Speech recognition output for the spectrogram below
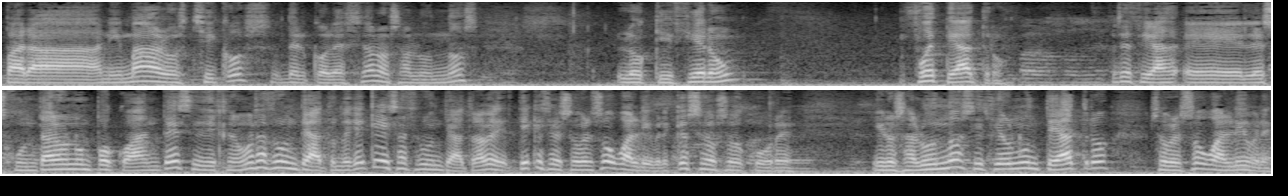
para animar a los chicos del colegio, a los alumnos, lo que hicieron fue teatro. Es decir, eh, les juntaron un poco antes y dijeron, vamos a hacer un teatro. ¿De qué queréis hacer un teatro? A ver, tiene que ser sobre software libre. ¿Qué se os ocurre? Y los alumnos hicieron un teatro sobre software libre.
